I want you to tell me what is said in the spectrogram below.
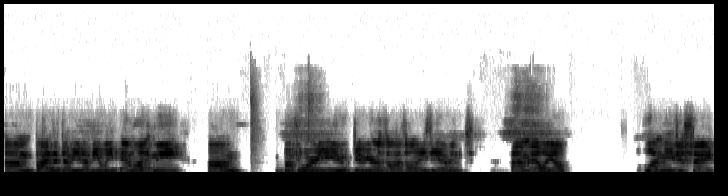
um, by the WWE. And let me um, before you give your thoughts on Lacey Evans, um, Elio, let me just say,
